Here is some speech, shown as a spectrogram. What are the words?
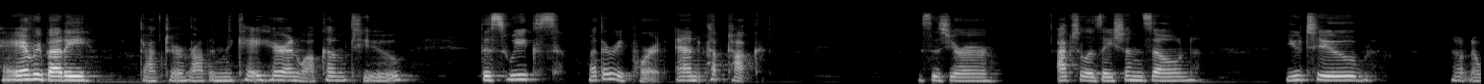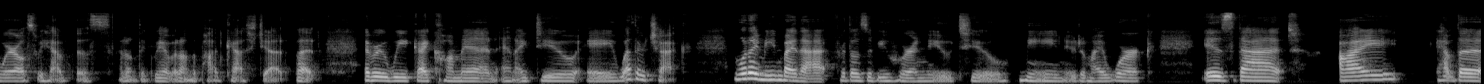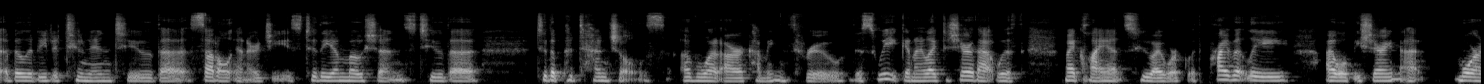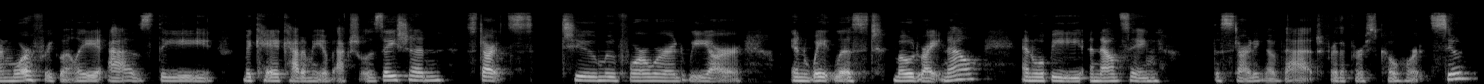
Hey, everybody. Dr. Robin McKay here, and welcome to this week's weather report and pep talk. This is your actualization zone, YouTube. I don't know where else we have this. I don't think we have it on the podcast yet, but every week I come in and I do a weather check. And what I mean by that, for those of you who are new to me, new to my work, is that I have the ability to tune into the subtle energies, to the emotions, to the to the potentials of what are coming through this week. And I like to share that with my clients who I work with privately. I will be sharing that more and more frequently as the McKay Academy of Actualization starts to move forward. We are in waitlist mode right now, and we'll be announcing the starting of that for the first cohort soon.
